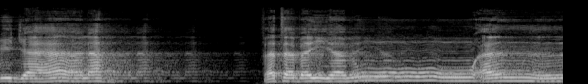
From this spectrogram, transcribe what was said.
بجهالة فتبينوا أن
